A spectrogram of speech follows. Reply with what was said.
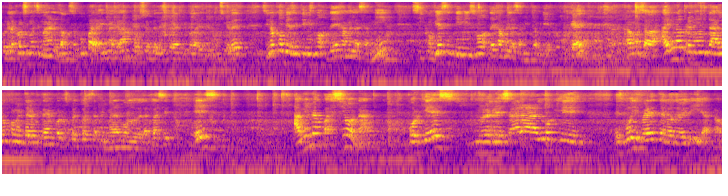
Porque la próxima semana nos vamos a ocupar. Hay una gran porción de la historia que todavía tenemos que ver. Si no confías en ti mismo, déjamelas a mí. Si confías en ti mismo, déjamelas a mí también, ¿ok? Vamos a... Hay una pregunta, algún comentario que tengan con respecto a este primer módulo de la clase. Es... A mí me apasiona porque es regresar a algo que es muy diferente a lo de hoy día, ¿no?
